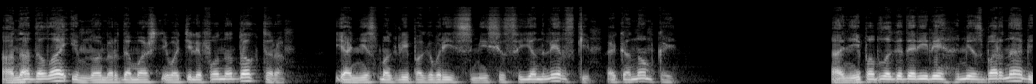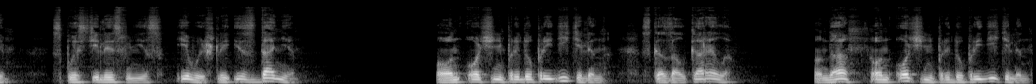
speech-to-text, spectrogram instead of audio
Она дала им номер домашнего телефона доктора, и они смогли поговорить с миссис Янлевски, экономкой. Они поблагодарили мисс Барнаби, спустились вниз и вышли из здания. «Он очень предупредителен», — сказал Карелла. «Да, он очень предупредителен»,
